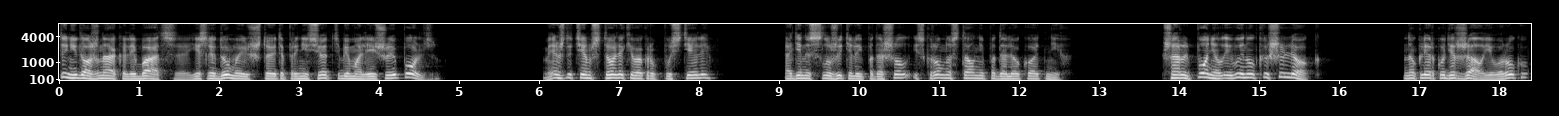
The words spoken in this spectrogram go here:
Ты не должна колебаться, если думаешь, что это принесет тебе малейшую пользу». Между тем столики вокруг пустели. Один из служителей подошел и скромно стал неподалеку от них. Шарль понял и вынул кошелек. Но клерк удержал его руку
